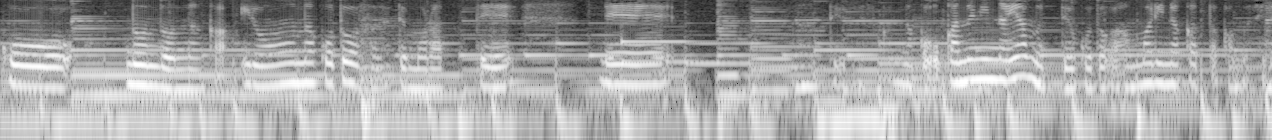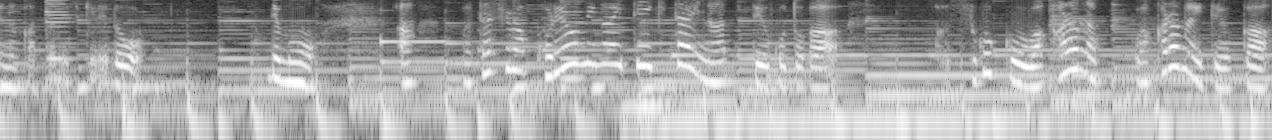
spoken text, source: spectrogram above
こうどんどんなんかいろんなことをさせてもらってで何て言うんですかなんかお金に悩むっていうことがあんまりなかったかもしれなかったですけれどでもあ私はこれを磨いていきたいなっていうことがすごくわからなわからないというか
